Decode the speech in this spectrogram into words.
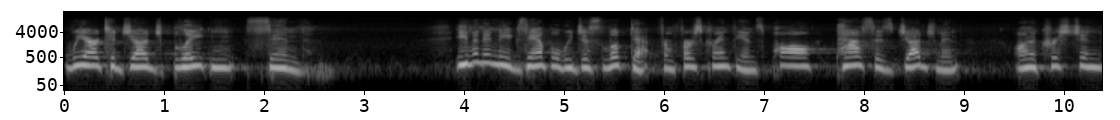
We are to judge blatant sin. Even in the example we just looked at from 1 Corinthians, Paul passes judgment on a Christian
